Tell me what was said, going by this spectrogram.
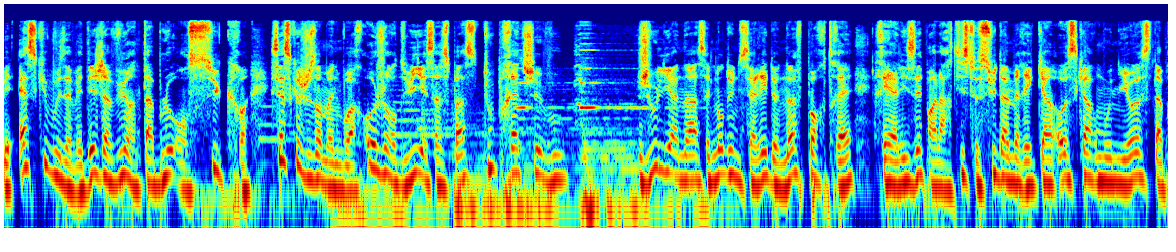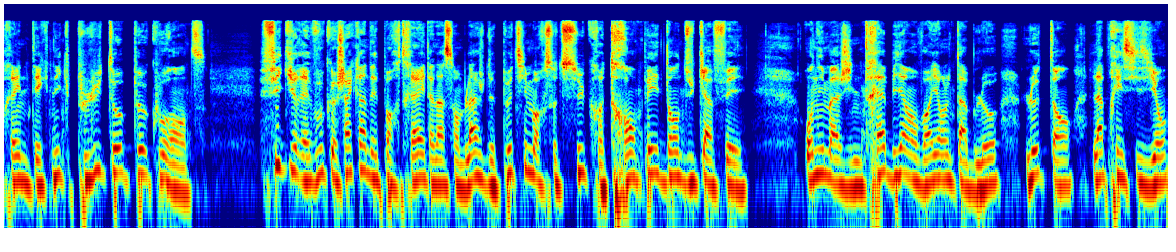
Mais est-ce que vous avez déjà vu un tableau en sucre? C'est ce que je vous emmène voir aujourd'hui et ça se passe tout près de chez vous. Juliana, c'est le nom d'une série de neuf portraits réalisés par l'artiste sud-américain Oscar Munoz d'après une technique plutôt peu courante. Figurez-vous que chacun des portraits est un assemblage de petits morceaux de sucre trempés dans du café. On imagine très bien en voyant le tableau le temps, la précision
